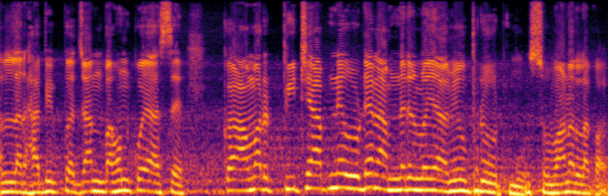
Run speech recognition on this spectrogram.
আল্লাহর হাবিব যানবাহন কয়ে আছে? আমার পিঠে আপনি উঠেন, আপনার লইয়া আমি উপরে উঠমু। সুবান আল্লাহ কয়।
